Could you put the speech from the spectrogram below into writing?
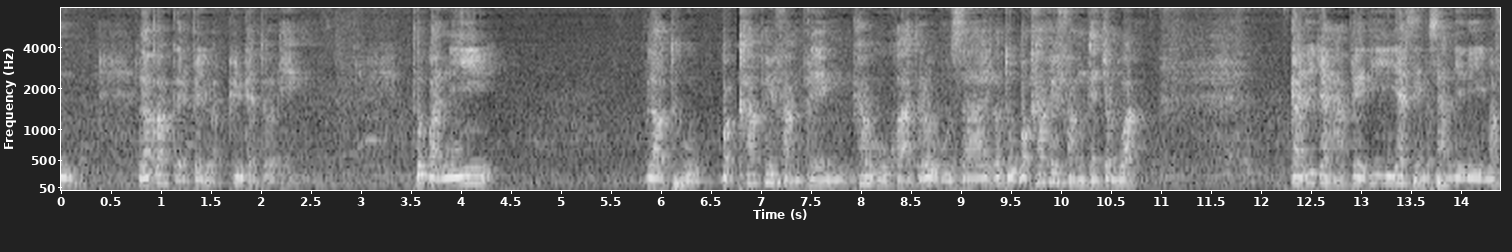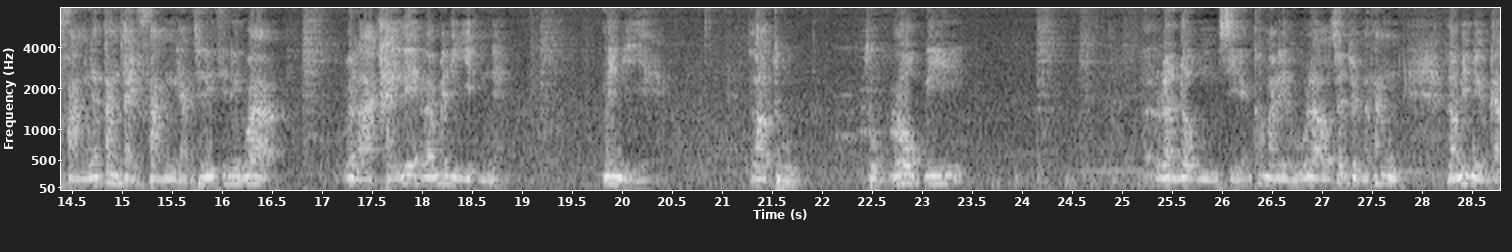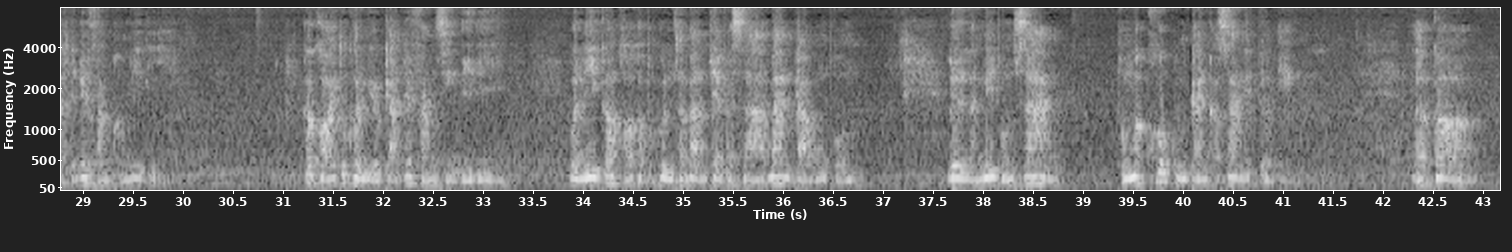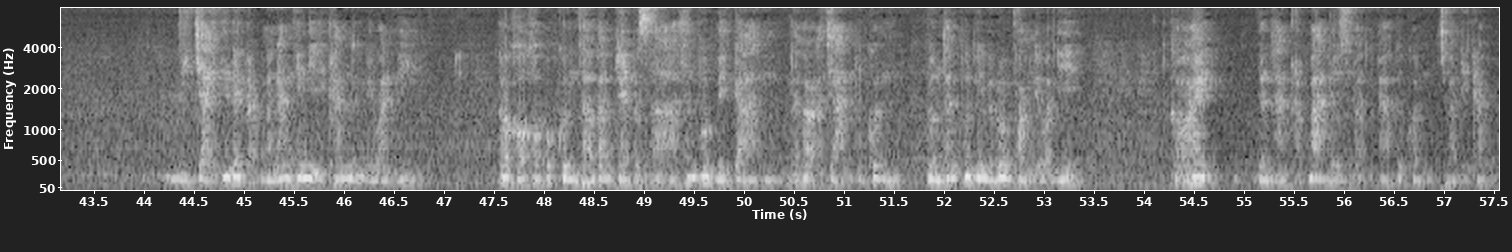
แล้วก็เกิดประโยชน์ขึ้นกับตัวเอง ทุกวันนี้ เราถูกบังคับให้ฟังเพลง เข้าหูขวาทะลุหูซ้าย เราถูกบังคับให้ฟังแต่จังหวะ การที่จะหาเพลงที่แยกเสียงประสานดีๆมาฟังและตั้งใจฟังอย่างชนิดที่เรียกว่า เวลาใครเรียกแล้วไม่ได้ยินเนี่ย ไม่มี เราถูกถูกโรคนี้ ระดมเสียงเข้ามาในหูเราจนจนกระทั่ง เราไม่มีโอกาสจะได้ฟังของดีๆก็ขอให้ทุกคนมีโอกาสได้ฟังสิ่งดีๆ วันนี้ก็ขอขอบคุณสถาบันใจภาษาบ้านเก่าของผมเรือนหลังนี้ผมสร้าง ผมมาควบคุมการก่อสร้างในตัวเอง แล้วก็ดีใจที่ได้กลับมานั่งที่นี่อีกครั้งหนึ่งในวันนี้ ก็ขอขอบพระคุณสถาบันใจภาษาท่านผู้บริการ แล้วก็อาจารย์ทุกคนรวมทั้งผู้ที่มาร่วมฟังในวันนี้ ขอให้เดินทางกลับบ้านโดยสวัสดิภาพทุกคนสวัสดีครับ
